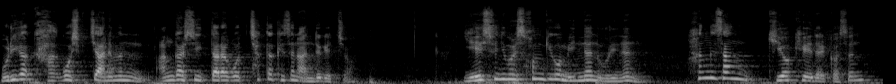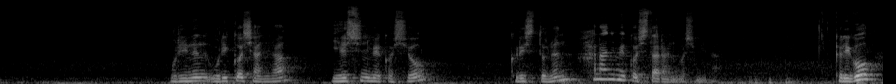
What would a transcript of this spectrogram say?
우리가 가고 싶지 않으면 안 갈 수 있다라고 착각해서는 안 되겠죠. 예수님을 섬기고 믿는 우리는 항상 기억해야 될 것은 우리는 우리 것이 아니라 예수님의 것이요 그리스도는 하나님의 것이다라는 것입니다. 그리고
